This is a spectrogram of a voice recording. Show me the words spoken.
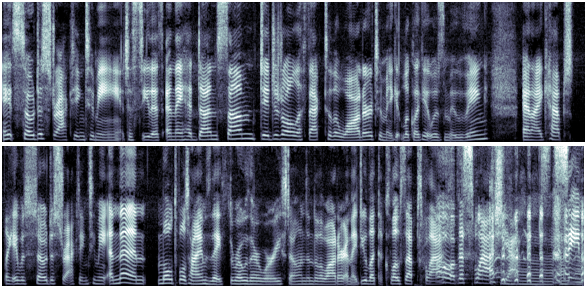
It's so distracting to me to see this. And they had done some digital effect to the water to make it look like it was moving. And I kept, like, it was so distracting to me. And then multiple times they throw their worry stones into the water and they do like a close up splash. Oh, of the splash, yeah. same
